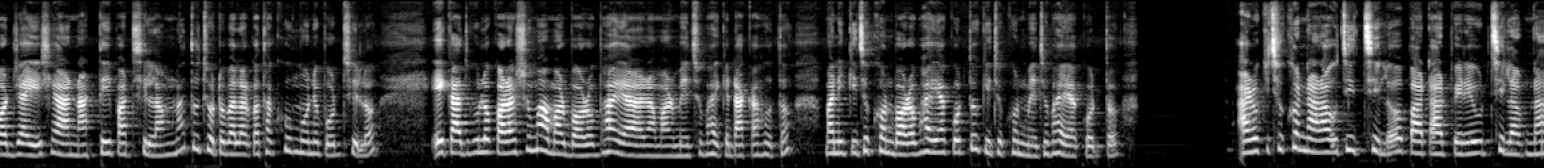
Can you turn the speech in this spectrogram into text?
পর্যায়ে এসে আর নাড়তেই পারছিলাম না। তো ছোটোবেলার কথা খুব মনে পড়ছিল। এই কাজগুলো করার সময় আমার বড় ভাই আর আমার মেঝো ভাইকে ডাকা হতো। মানে কিছুক্ষণ বড় ভাইয়া করতো, কিছুক্ষণ মেঝো ভাইয়া করতো। আরও কিছুক্ষণ নাড়া উচিত ছিল বাট আর পেরে উঠছিলাম না।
